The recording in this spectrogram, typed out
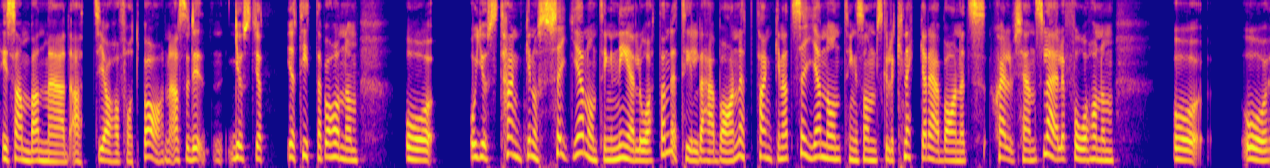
i samband med att jag har fått barn. Alltså det, just jag, jag tittar på honom och, och just tanken att säga någonting nedlåtande till det här barnet, tanken att säga någonting som skulle knäcka det här barnets självkänsla eller få honom och, och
